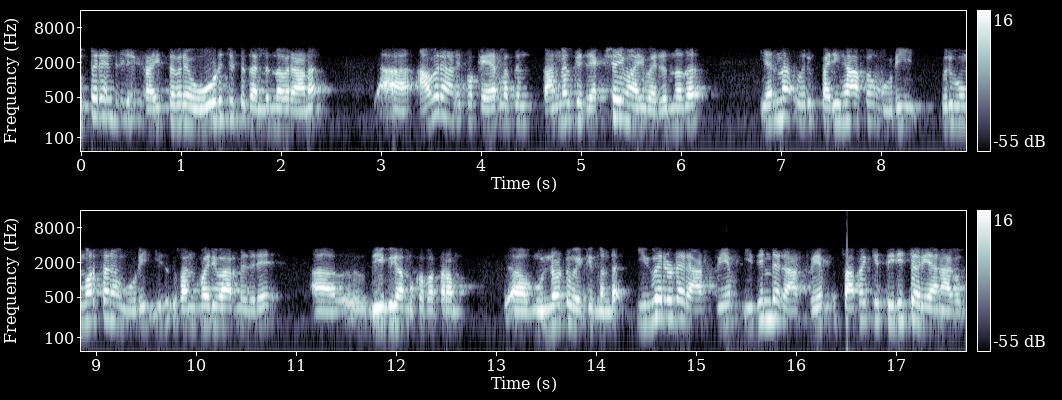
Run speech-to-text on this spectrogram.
ഉത്തരേന്ത്യയിലെ ക്രൈസ്തവരെ ഓടിച്ചിട്ട് തല്ലുന്നവരാണ്. അവരാണ് ഇപ്പോൾ കേരളത്തിൽ തങ്ങൾക്ക് രക്ഷയുമായി വരുന്നത് എന്ന ഒരു പരിഹാസം കൂടി ഒരു വിമർശനം കൂടി ഈ സംഘപരിവാറിനെതിരെ ദീപിക മുഖപത്രം മുന്നോട്ട് വയ്ക്കുന്നുണ്ട് ഇവരുടെ രാഷ്ട്രീയം ഇതിന്റെ രാഷ്ട്രീയം സഭയ്ക്ക് തിരിച്ചറിയാനാകും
